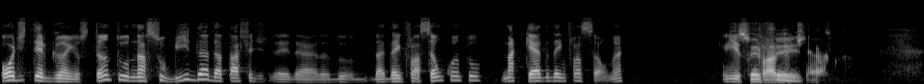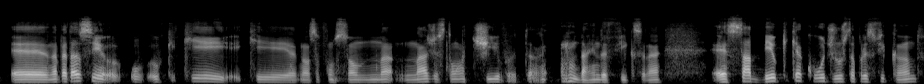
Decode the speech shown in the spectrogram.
pode ter ganhos tanto na subida da taxa de, é, da, do, da, da, inflação quanto na queda da inflação, né? Isso, Perfeito. Thiago. É, na verdade, assim, o, o que, que, que a nossa função na, na gestão ativa da, da, renda fixa, né, é saber o que, que a curva de juros está precificando,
